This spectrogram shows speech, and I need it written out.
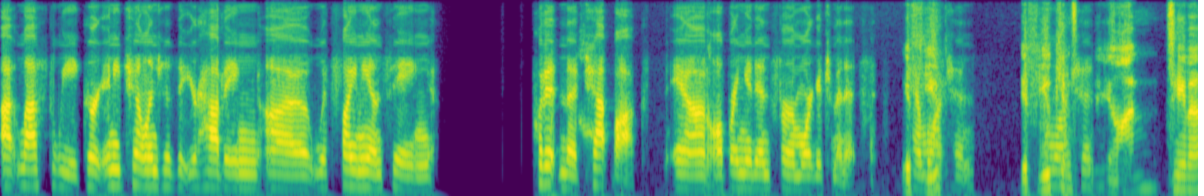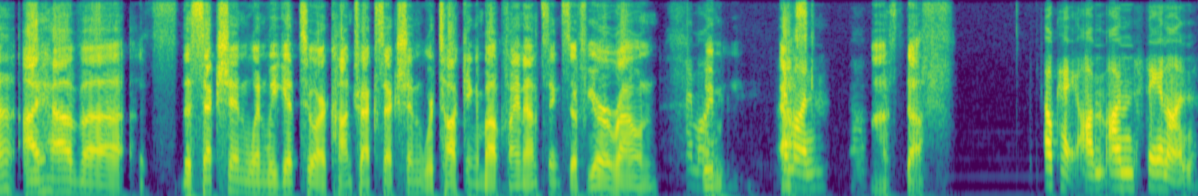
uh, last week, or any challenges that you're having uh, with financing? Put it in the chat box, and I'll bring it in for mortgage minutes. If I'm you, watching. If you I'm can watching. stay on, Tina, I have uh, the section when we get to our contract section. We're talking about financing, so if you're around, we I'm on. Uh, stuff. Okay, I'm I'm staying on.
